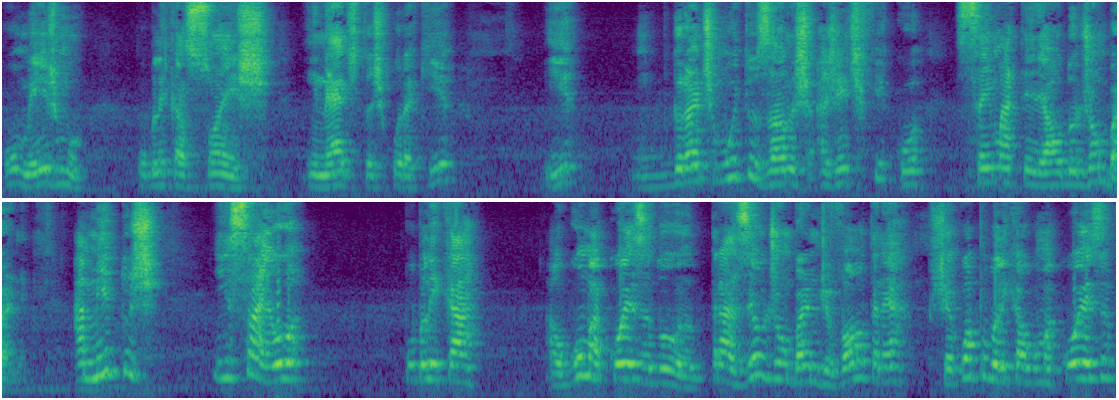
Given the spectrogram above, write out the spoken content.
ou mesmo publicações inéditas por aqui. E durante muitos anos a gente ficou sem material do John Byrne. A Mitos ensaiou publicar alguma coisa do trazer o John Byrne de volta, né? Chegou a publicar alguma coisa.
